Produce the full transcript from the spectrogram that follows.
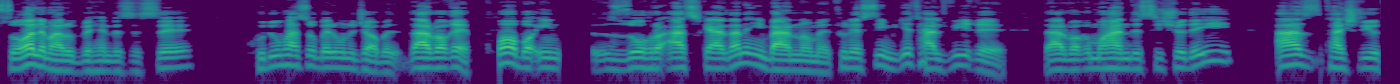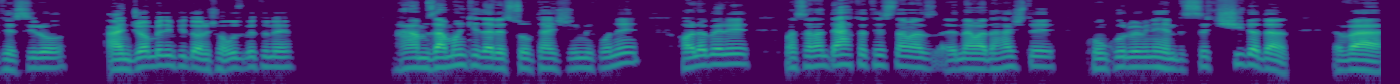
سوال مربوط به هندسه سه کدوم هست و بره اونو جواب بده. در واقع ما با این ظهر و عصر کردن این برنامه تونستیم یه تلفیق در واقع مهندسی شده ای از تشریح و تسی رو انجام بدیم که دانش آموز بتونه همزمان که داره صبح تشریح می‌کنه حالا بره مثلا 10 تا تست هم از 98 کنکور ببینه هندسه چی دادن و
